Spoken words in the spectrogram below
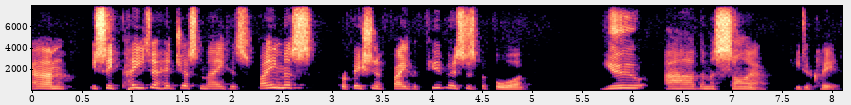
Um, you see, Peter had just made his famous profession of faith a few verses before. You are the Messiah, he declared.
